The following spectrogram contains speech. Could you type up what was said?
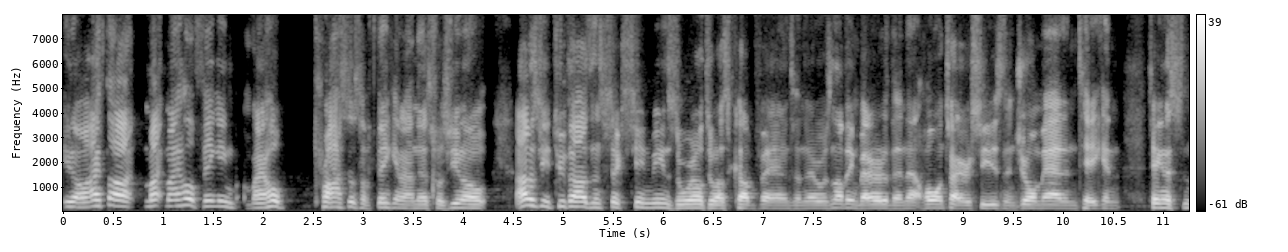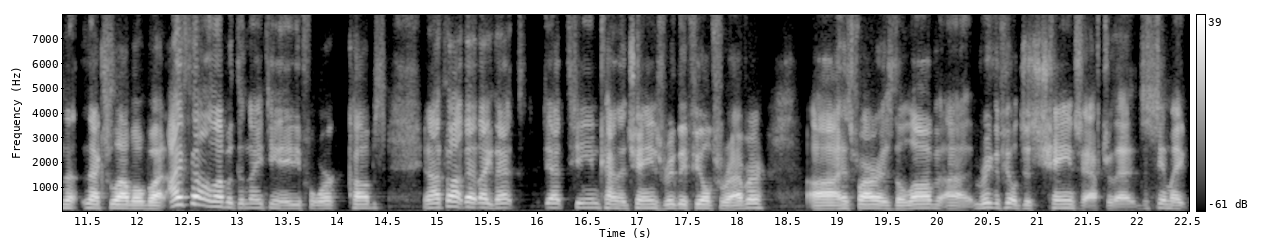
you know, I thought my, my whole thinking, my whole process of thinking on this was, you know, obviously 2016 means the world to us Cub fans, and there was nothing better than that whole entire season and Joe Maddon taking taking us to the next level. But I fell in love with the 1984 Cubs, and I thought that like that that team kind of changed Wrigley Field forever. Uh, as far as the love, uh, Wrigley Field just changed after that. It just seemed like,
